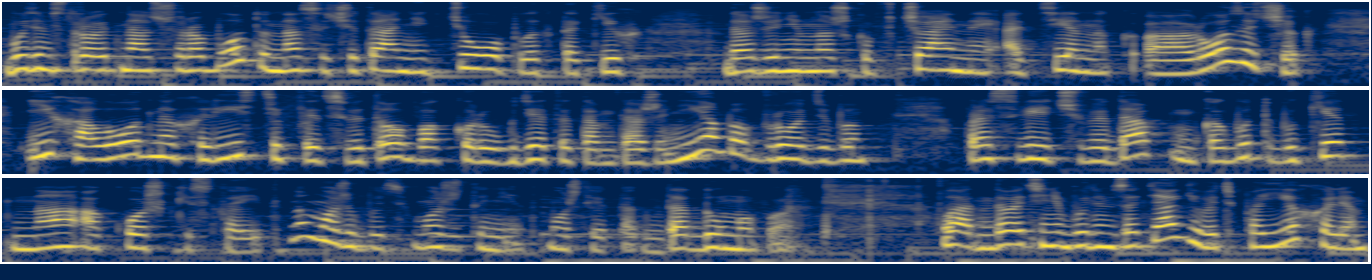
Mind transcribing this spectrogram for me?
Будем строить нашу работу на сочетании теплых таких, даже немножко в чайный оттенок э, розочек и холодных листьев и цветов вокруг. Где-то там даже небо вроде бы просвечивает, да, как будто букет на окошке стоит. Ну, может быть, может и нет, может я так додумываю. Ладно, давайте не будем затягивать, поехали.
